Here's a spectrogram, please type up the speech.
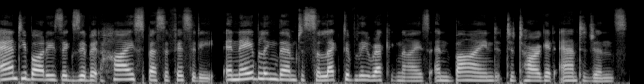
Antibodies exhibit high specificity, enabling them to selectively recognize and bind to target antigens.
